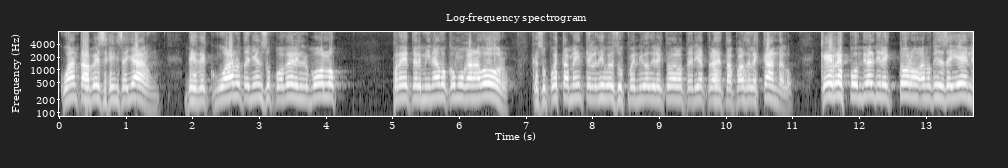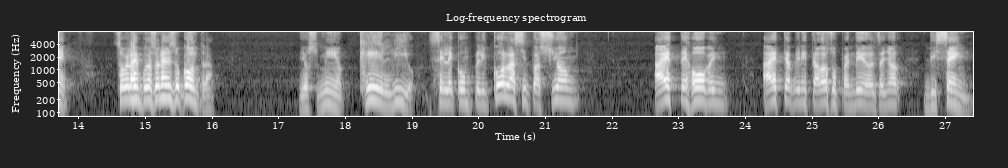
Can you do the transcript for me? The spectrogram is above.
¿Cuántas veces ensayaron? ¿Desde cuándo tenían en su poder el bolo predeterminado como ganador? Que supuestamente le dijo el suspendido director de la lotería tras destaparse el escándalo. ¿Qué respondió el director a Noticias CIN sobre las imputaciones en su contra? Dios mío, qué lío. Se le complicó la situación a este joven, a este administrador suspendido, el señor Dicen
